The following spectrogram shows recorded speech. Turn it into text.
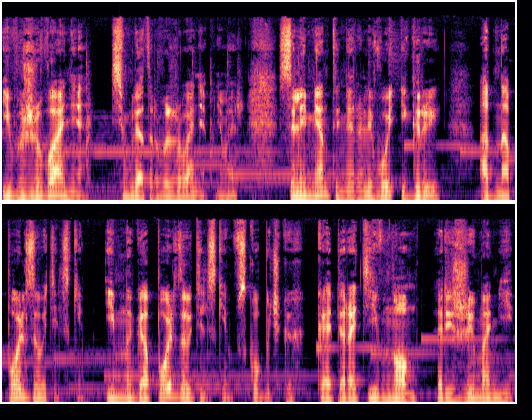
и выживания. Симулятор выживания, понимаешь? С элементами ролевой игры, однопользовательским и многопользовательским, в скобочках, кооперативном режимами.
